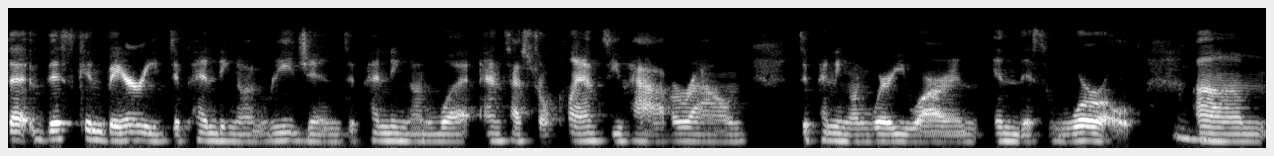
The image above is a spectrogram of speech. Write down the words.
that this can vary depending on region, depending on what ancestral plants you have around, depending on where you are in in this world. Mm-hmm. Um,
